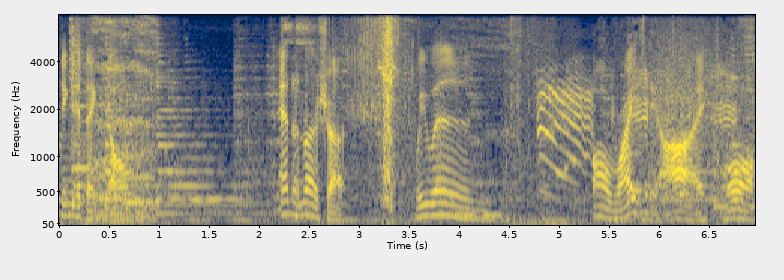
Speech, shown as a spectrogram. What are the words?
Ding a ding dong. And another shot. We win. Oh, right in the eye. Oh.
